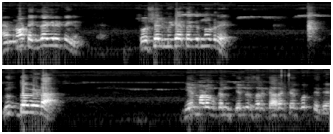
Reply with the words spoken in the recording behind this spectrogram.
I am not exaggerating social media ತೆಗೆದು ನೋಡ್ರಿ. ಯುದ್ಧ ಬೇಡ. ಏನ್ ಮಾಡ್ಬೇಕಂತ ಕೇಂದ್ರ ಸರ್ಕಾರಕ್ಕೆ ಗೊತ್ತಿದೆ.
